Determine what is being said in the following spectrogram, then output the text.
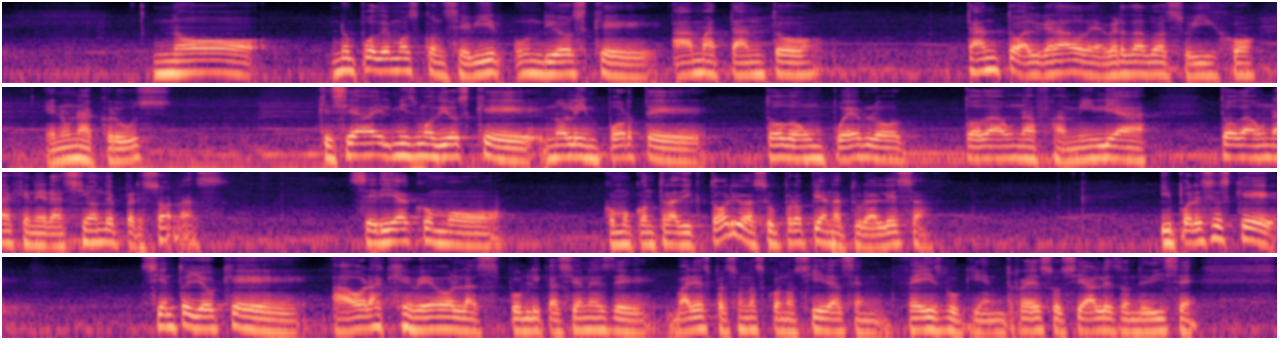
no, no podemos concebir un Dios que ama tanto tanto al grado de haber dado a su Hijo en una cruz, que sea el mismo Dios que no le importe todo un pueblo, toda una familia, toda una generación de personas. Sería como, como contradictorio a su propia naturaleza. Y por eso es que siento yo que ahora que veo las publicaciones de varias personas conocidas en Facebook y en redes sociales donde dice,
